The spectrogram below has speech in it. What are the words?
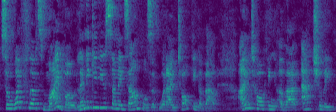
So what floats my boat? Let me give you some examples of what I'm talking about. I'm talking about actually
